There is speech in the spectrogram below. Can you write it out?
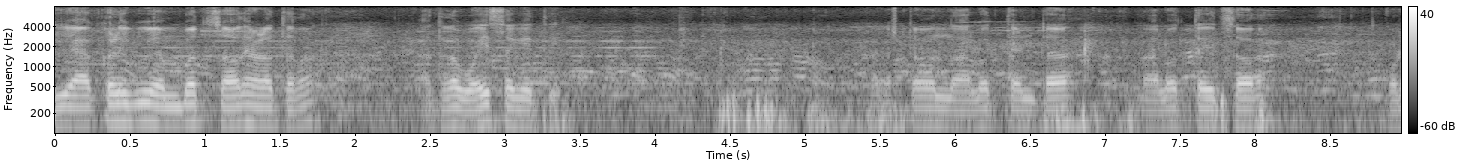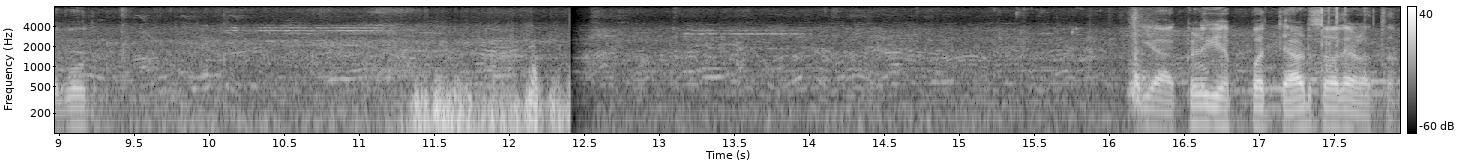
ಈ ಆಕಳಿಗೂ ಎಂಬತ್ತು ಸಾವಿರ ಹೇಳತ್ತಾರ. ಅದರ ವಯಸ್ಸಾಗೈತಿ. ಅಷ್ಟ ಒಂದು ನಲ್ವತ್ತೆಂಟು, ನಲ್ವತ್ತೈದು ಸಾವಿರ ಕೊಡ್ಬೋದು. ಈ ಆಕಳಿಗೆ ಎಪ್ಪತ್ತೆರಡು ಸಾವಿರ ಹೇಳತ್ತಾರ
